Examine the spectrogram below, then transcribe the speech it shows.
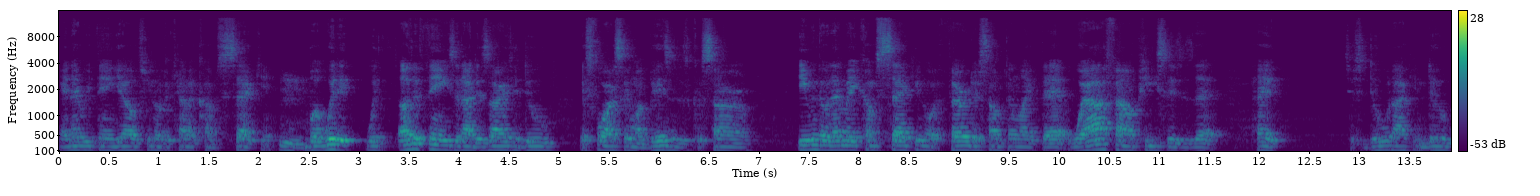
and everything else, you know, to kind of come second. Mm. But with it, with other things that I desire to do, as far as say my business is concerned, even though that may come second or third or something like that, where I found peace is, is that hey, just do what I can do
